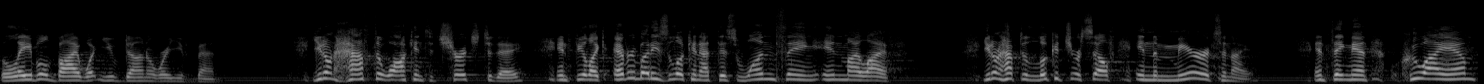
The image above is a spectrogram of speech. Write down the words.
labeled by what you've done or where you've been. You don't have to walk into church today and feel like everybody's looking at this one thing in my life. You don't have to look at yourself in the mirror tonight and think, man, who I am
